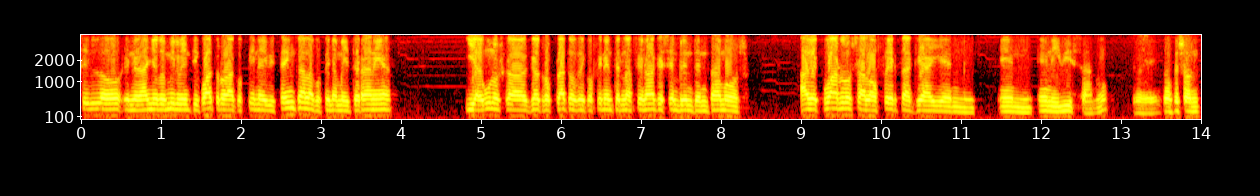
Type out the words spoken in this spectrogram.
siglo, en el año 2024 la cocina ibicenca, la cocina mediterránea y algunos que otros platos de cocina internacional que siempre intentamos adecuarlos a la oferta que hay en, en, Ibiza, ¿no? Eh, entonces son,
